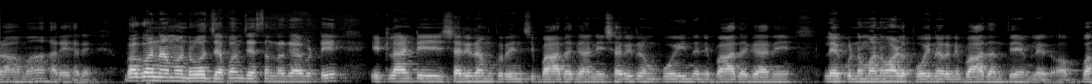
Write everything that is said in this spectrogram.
రామ హరే హరే. భగవాన్ నామం రోజు జపం చేస్తున్నారు కాబట్టి ఇట్లాంటి శరీరం గురించి బాధ కానీ శరీరం పోయిందని బాధ కానీ లేకుండా మన వాళ్ళు పోయినారని బాధ అంతేం లేదు. అబ్బా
